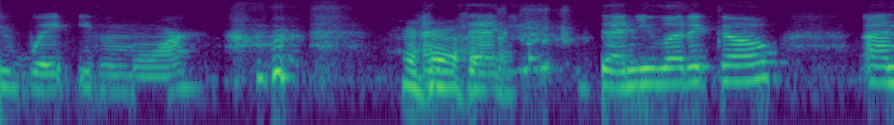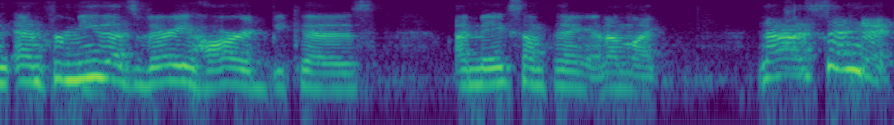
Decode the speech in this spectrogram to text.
you wait even more, and then you, then you let it go. And and for me that's very hard because I make something and I'm like, nah, send it,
